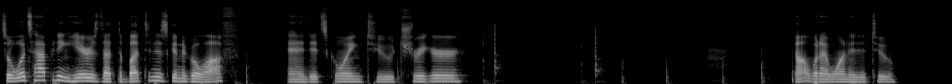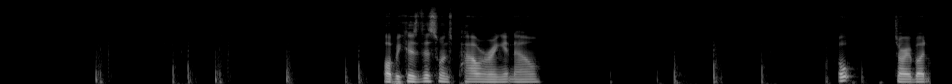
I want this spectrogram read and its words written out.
So what's happening here is that the button is gonna go off and it's going to trigger not what I wanted it to. Oh, because this one's powering it now. Oh, sorry, bud.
